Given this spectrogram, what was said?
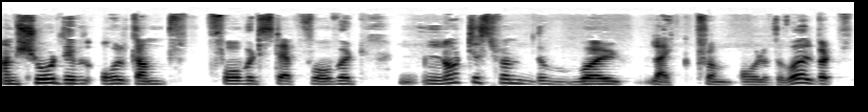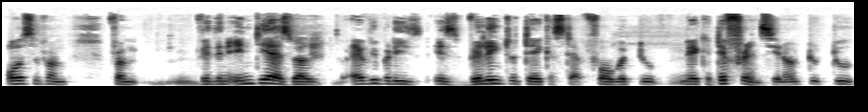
I'm sure they will all come forward step forward not just from the world like from all of the world but also from from within india as well everybody is willing to take a step forward to make a difference you know to to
